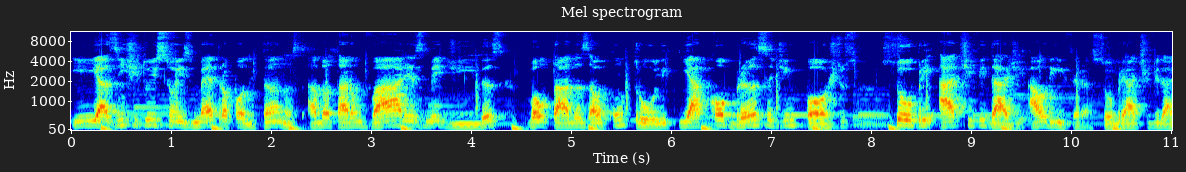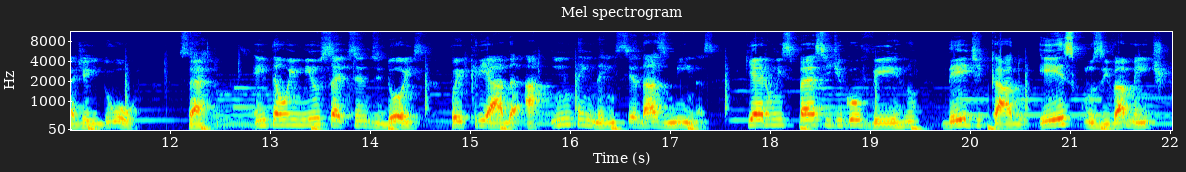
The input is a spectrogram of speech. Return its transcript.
E as instituições metropolitanas adotaram várias medidas voltadas ao controle e à cobrança de impostos sobre a atividade aurífera, sobre a atividade aí do ouro, certo? Então, em 1702 foi criada a Intendência das Minas, que era uma espécie de governo dedicado exclusivamente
